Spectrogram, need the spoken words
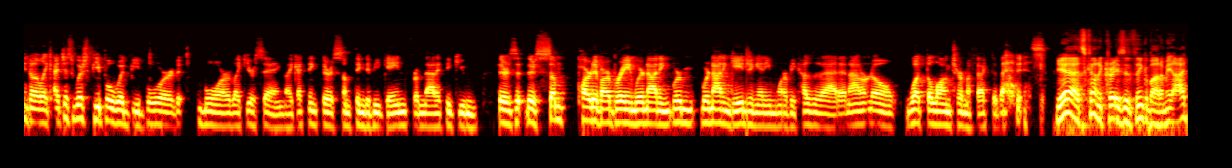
you know, like I just wish people would be bored more, like you're saying. Like I think there's something to be gained from that. I think you there's there's some part of our brain we're not we're we're not engaging anymore because of that and i don't know what the long-term effect of that is. Yeah it's kind of crazy to think about. I mean i,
